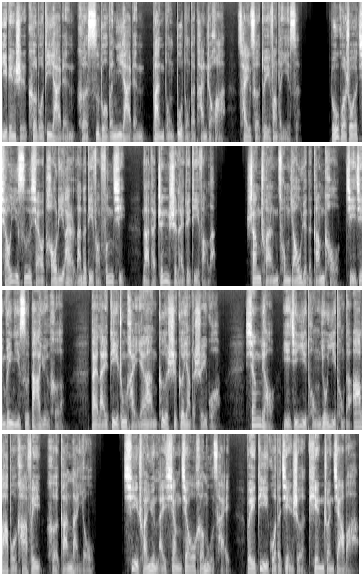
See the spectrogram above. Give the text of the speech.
一边是克罗地亚人和斯洛文尼亚人半懂不懂地谈着话，猜测对方的意思。如果说乔伊斯想要逃离爱尔兰的地方风气，那他真是来对地方了。商船从遥远的港口挤进威尼斯大运河，带来地中海沿岸各式各样的水果、香料以及一桶又一桶的阿拉伯咖啡和橄榄油。汽船运来橡胶和木材，为帝国的建设添砖加瓦。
